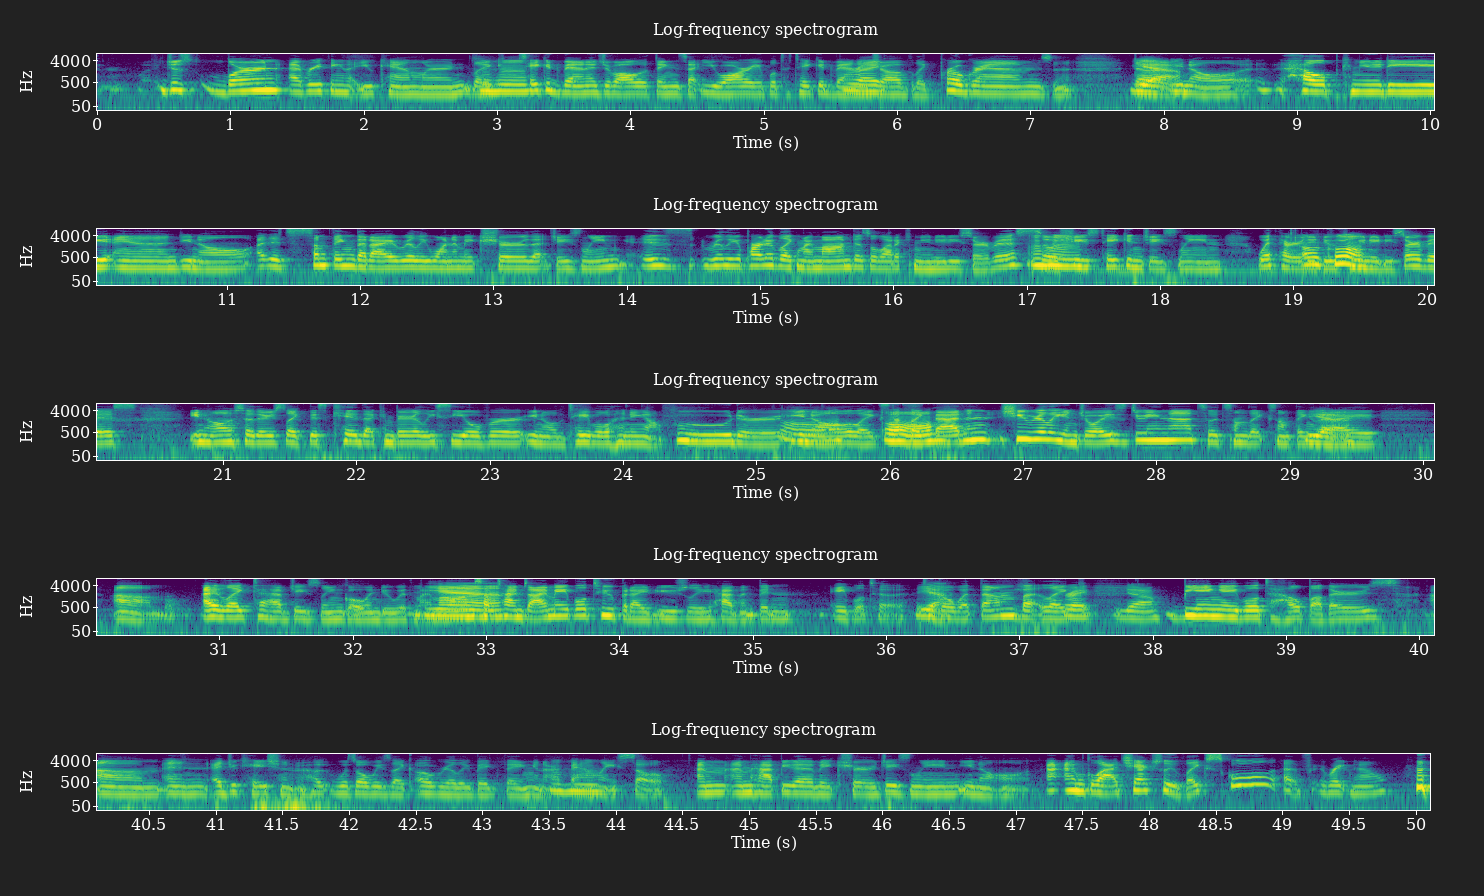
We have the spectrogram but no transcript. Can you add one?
Just learn everything that you can learn like mm-hmm. take advantage of all the things that you are able to take advantage Right. of like programs and the, Yeah. you know help community and you know it's something that i really want to make sure that Jayceline is really a part of like my mom does a lot of community service so mm-hmm. she's taken Jayceline with her to Oh, do cool. community service you know so there's like this kid that can barely see over you know the table handing out food or you know like stuff Aw. like that and she really enjoys doing that so it's some, like something Yeah. that i um i like to have Jayceline go and do with my Yeah. mom sometimes i'm able to but i usually haven't been able to, to Yeah. go with them but like Right. Yeah. being able to help others um, and education was always like a really big thing in our Mm-hmm. family. So I'm, I'm happy to make sure Jayceline, you know, I- I'm glad she actually likes school at, right now.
